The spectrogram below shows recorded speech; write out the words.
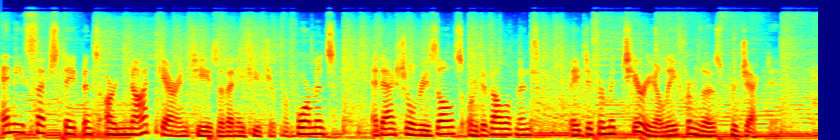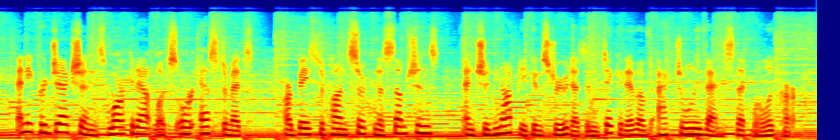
any such statements are not guarantees of any future performance, and actual results or developments may differ materially from those projected. Any projections, market outlooks, or estimates are based upon certain assumptions and should not be construed as indicative of actual events that will occur.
